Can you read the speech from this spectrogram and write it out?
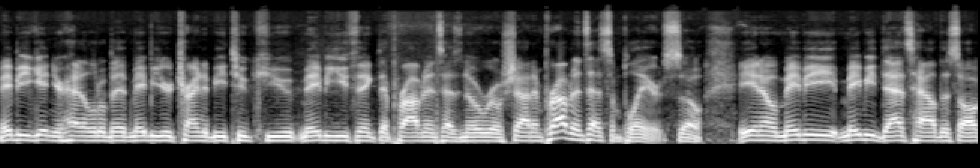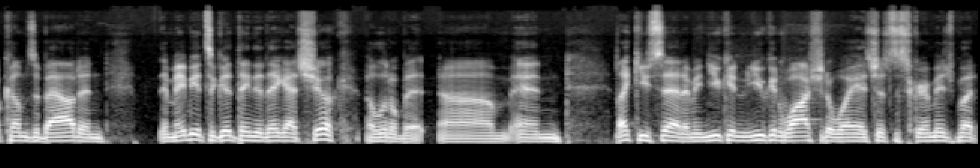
maybe you get in your head a little bit. Maybe you're trying to be too cute. Maybe you think that Providence has no real shot, and Providence has some players. So you know, maybe maybe that's how this all comes about, and, and maybe it's a good thing that they got shook a little bit. Um, and like you said, I mean, you can you can wash it away. It's just a scrimmage, but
